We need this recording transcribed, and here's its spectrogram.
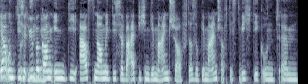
Ja, und dieser Übergang in die Aufnahme dieser weiblichen Gemeinschaft. Also Gemeinschaft ist wichtig und ähm,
